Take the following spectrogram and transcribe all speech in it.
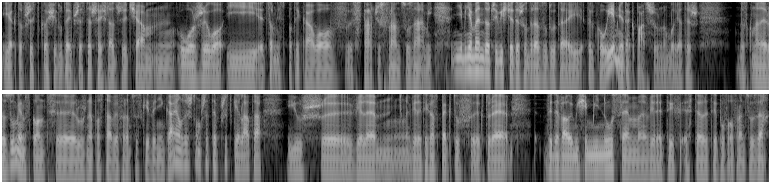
jak to wszystko się tutaj przez te 6 lat życia mm, ułożyło i co mnie spotykało w starciu z Francuzami. Nie, nie będę oczywiście też od razu tutaj tylko ujemnie tak patrzył, no bo ja też Doskonale rozumiem, skąd e, różne postawy francuskie wynikają. Zresztą przez te wszystkie lata już e, wiele, wiele tych aspektów, e, które wydawały mi się minusem, wiele tych stereotypów o Francuzach,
